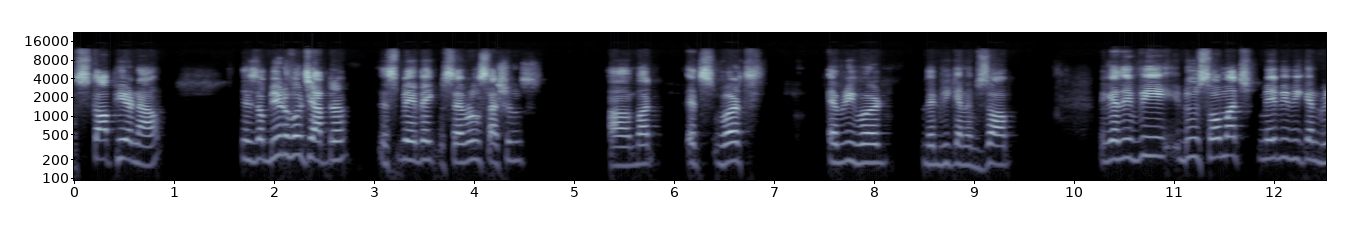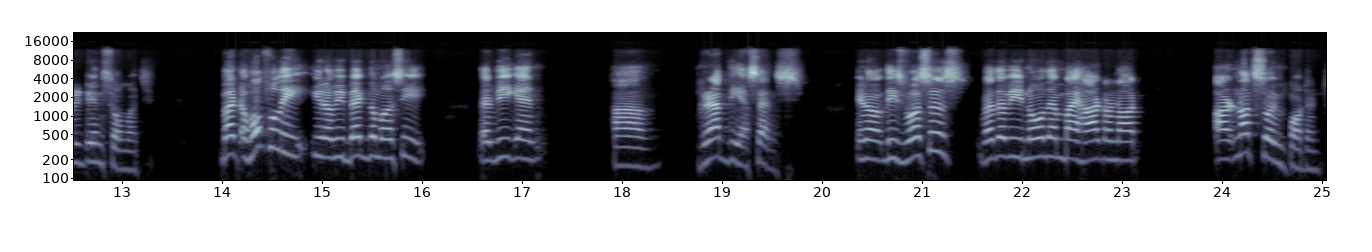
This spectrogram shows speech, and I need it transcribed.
stop here now. This is a beautiful chapter. This may take several sessions, uh, but it's worth every word that we can absorb. Because if we do so much, maybe we can retain so much. But hopefully, you know, we beg the mercy that we can uh, grab the essence. You know, these verses, whether we know them by heart or not, are not so important.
